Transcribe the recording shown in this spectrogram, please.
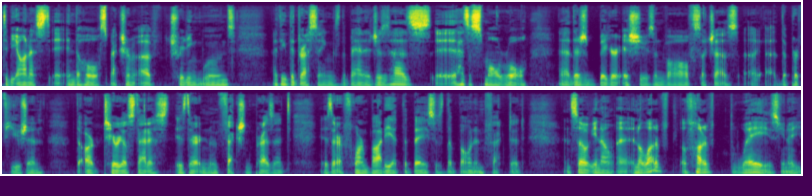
to be honest, in the whole spectrum of treating wounds, I think the dressings, the bandages has it has a small role. Uh, there's bigger issues involved, such as uh, uh, the perfusion, the arterial status. Is there an infection present? Is there a foreign body at the base? Is the bone infected? And so, you know, in a lot of a lot of ways, you know,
